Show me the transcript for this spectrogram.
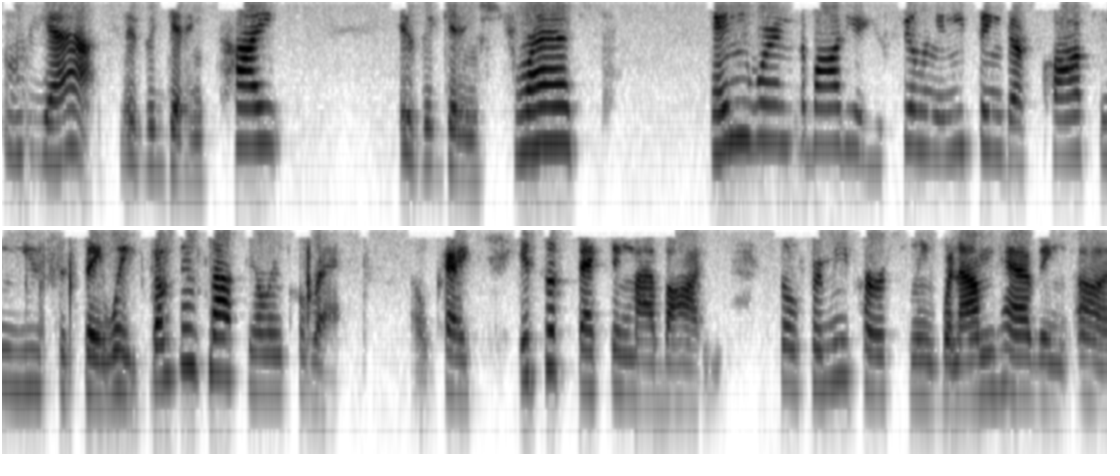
reacts. Is it getting tight? Is it getting stressed? Anywhere in the body, are you feeling anything that's causing you to say, wait, something's not feeling correct? Okay, it's affecting my body. So for me personally, when I'm having uh,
